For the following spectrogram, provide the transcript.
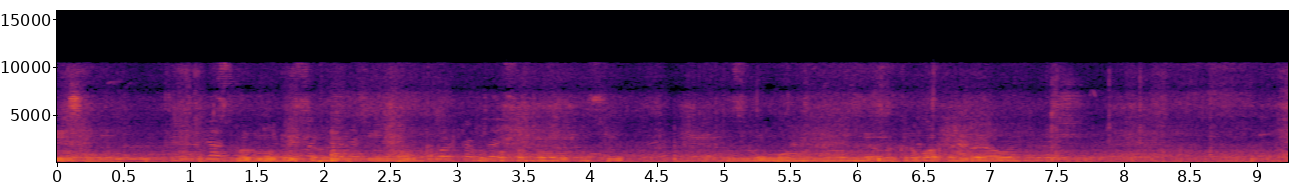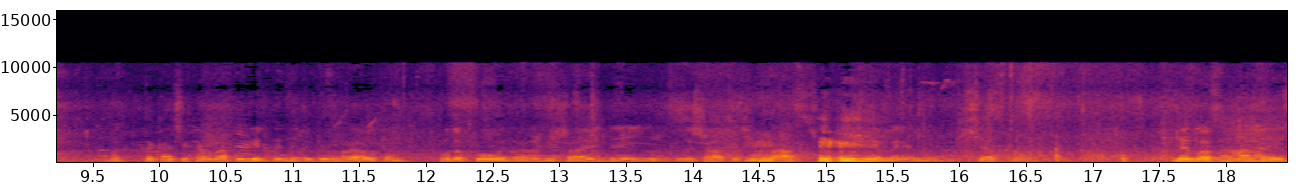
рішення звернутися офіційно до посадових осіб Бо така чехарда, повірте, не тільки з МРЕО, там податковий зараз рішають, де її лишати, чи в нас, чи в Володимирі. Ну, чесно, не зовсім Іванович,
